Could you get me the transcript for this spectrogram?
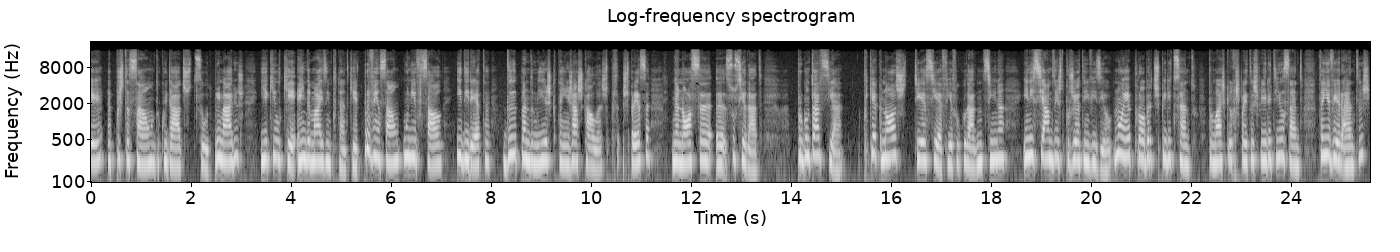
é a prestação de cuidados de saúde primários e aquilo que é ainda mais importante, que é a prevenção universal e direta de pandemias que têm já escala expressa na nossa uh, sociedade. Perguntar-se-á porque é que nós, TSF e a Faculdade de Medicina, iniciámos este projeto em Viseu? Não é por obra de Espírito Santo, por mais que eu respeite o Espírito e o Santo. Tem a ver antes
